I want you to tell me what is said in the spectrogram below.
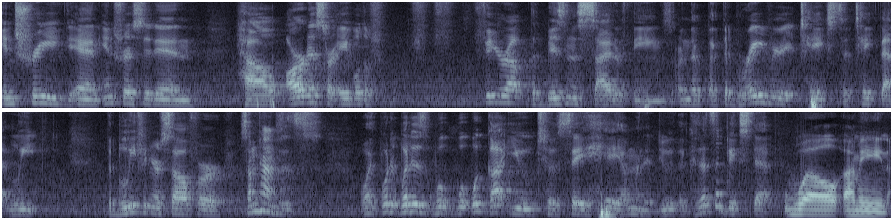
intrigued and interested in how artists are able to figure out the business side of things, or the, like the bravery it takes to take that leap, the belief in yourself, or sometimes it's like what what is what what got you to say, hey, I'm gonna do that? Because that's a big step. Well, I mean,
